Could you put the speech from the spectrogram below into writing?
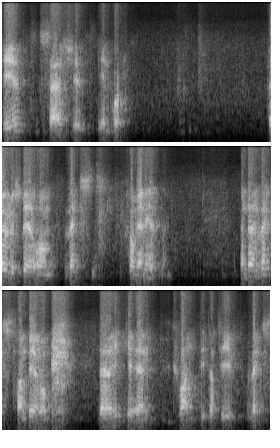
helt særskilt innhold. Paulus ber om vekst for menighetene. Men den vekst han ber om, det er ikke en kvantitativ vekst.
